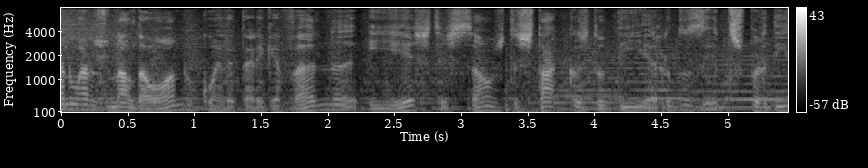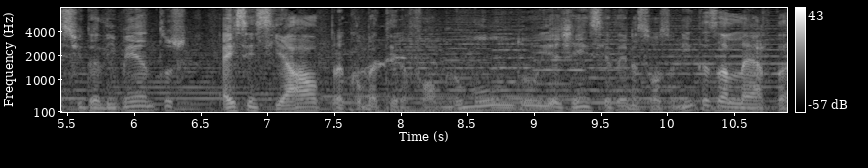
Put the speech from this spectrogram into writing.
Está no ar o Jornal da ONU com a Eletéria Gavana e estes são os destaques do dia. Reduzir desperdício de alimentos é essencial para combater a fome no mundo e a Agência das Nações Unidas alerta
